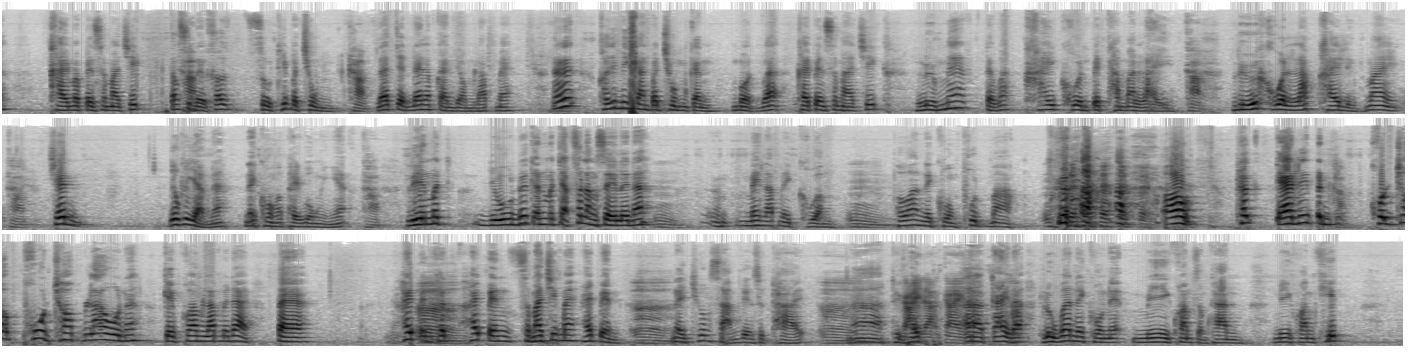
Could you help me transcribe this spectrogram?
ใครมาเป็นสมาชิกต้องครับเสนอเข้าสู่ที่ประชุมครับและจะได้รับการยอมรับไหมดังนั้นเขาจะมีการประชุมกันหมดว่าใครเป็นสมาชิก หรือแม้แต่ว่าใครควรไปทำอะไรครับ หรือควรรับใครหรือไม่ ครับ เช่น ยกตัวอย่างนะ ในคงอภัยวงศ์อย่างเงี้ย ครับ เรียนมาอยู่ด้วยกันมาจากฝรั่งเศสเลยนะ อืมเอ่อไม่รับในควง อืม เพราะว่าในควงพูดมาก เอาถ้าแกนี่เป็นครับคนชอบพูดชอบเล่านะ เก็บความลับไม่ได้ แต่ให้เป็นอ่า ให้เป็นสมาชิกไหมให้เป็นอ่า ในช่วง 3 เดือนสุดท้ายอ่าอ่าถึงใกล้ให้ละใกล้ละอ่าใกล้แล้วครับรู้ว่าในควงเนี่ยมีความสำคัญ มีความคิด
